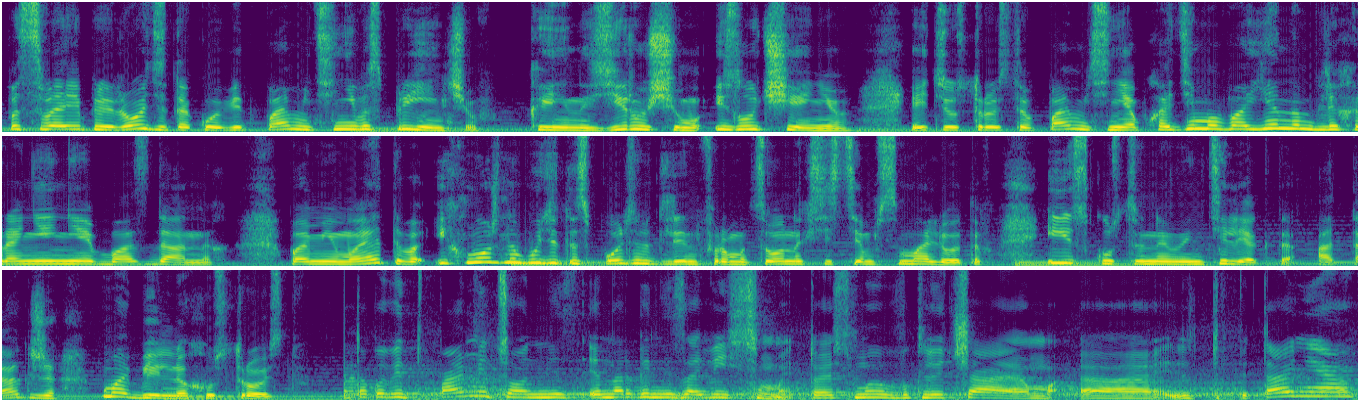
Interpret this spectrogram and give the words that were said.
по своей природе такой вид памяти невосприимчив к ионизирующему излучению. Эти устройства памяти необходимы военным для хранения баз данных. Помимо этого, их можно будет использовать для информационных систем самолетов и искусственного интеллекта, а также мобильных устройств. Такой вид памяти, он энергонезависимый, то есть мы выключаем э, электропитание,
